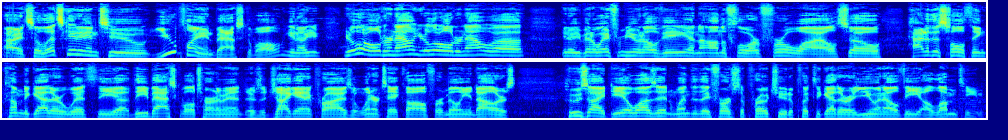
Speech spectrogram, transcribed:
All right, so let's get into you playing basketball. You know, you, are a little older now. You're a little older now. Uh, you know, you've been away from UNLV and on the floor for a while. So, how did this whole thing come together with the uh, the basketball tournament? There's a gigantic prize, a winner take all for a million dollars. Whose idea was it, and when did they first approach you to put together a UNLV alum team?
